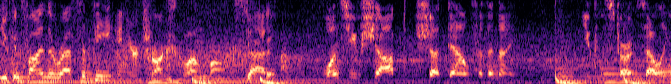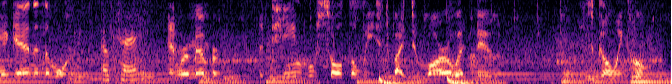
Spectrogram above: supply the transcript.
You can find the recipe in your truck's glove box. Got it. Once you've shopped, shut down for the night. You can start selling again in the morning. Okay. And remember, the team who sold the least by tomorrow at noon is going home.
